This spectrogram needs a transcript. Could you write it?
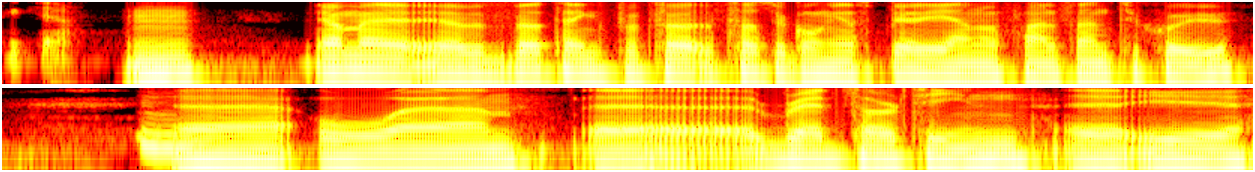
Tycker jag. Mm. Ja, men jag bara tänker på för, första gången jag spelade igenom Final Fantasy 7 Mm. eh, och eh, eh, Red 13 eh, i,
